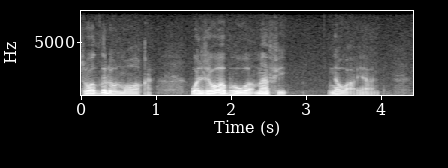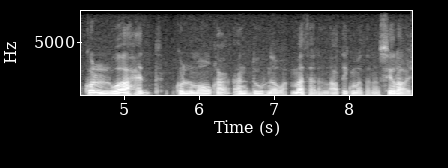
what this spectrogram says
تفضله المواقع. والجواب هو ما في نوع يعني. كل واحد كل موقع عنده نوع. مثلا أعطيك مثلا سراج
